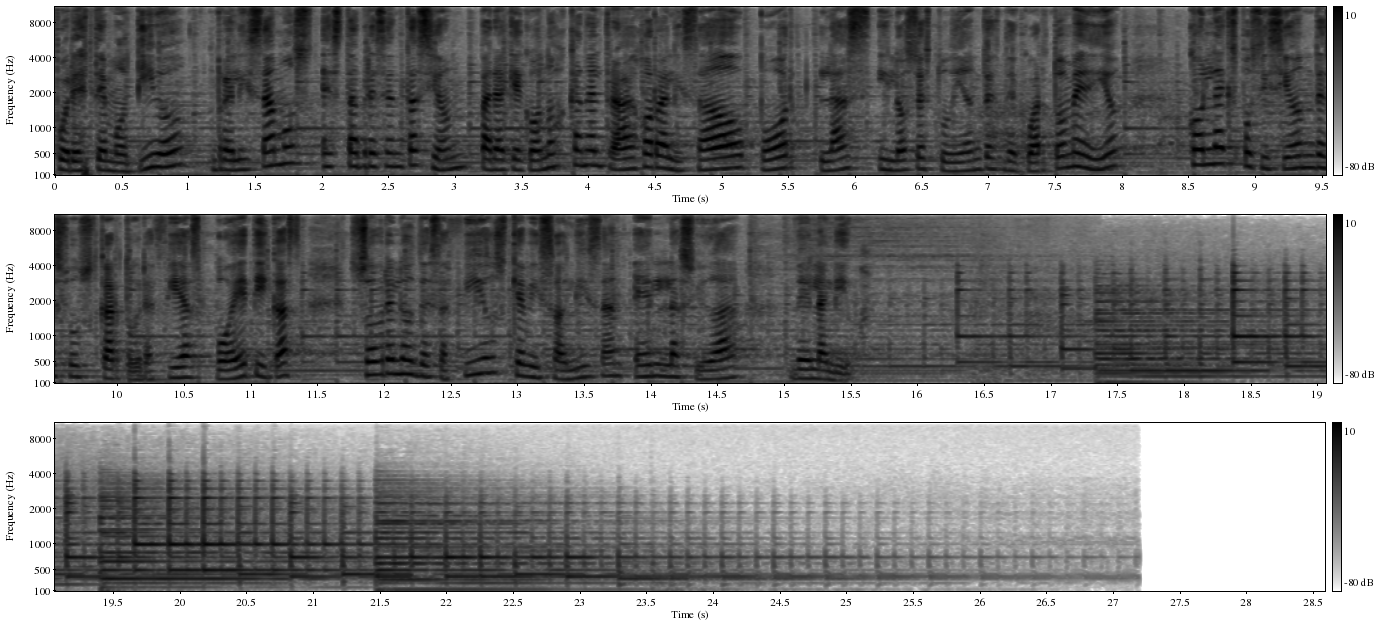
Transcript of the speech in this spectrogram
Por este motivo, realizamos esta presentación para que conozcan el trabajo realizado por las y los estudiantes de cuarto medio con la exposición de sus cartografías poéticas sobre los desafíos que visualizan en la ciudad de La Ligua.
